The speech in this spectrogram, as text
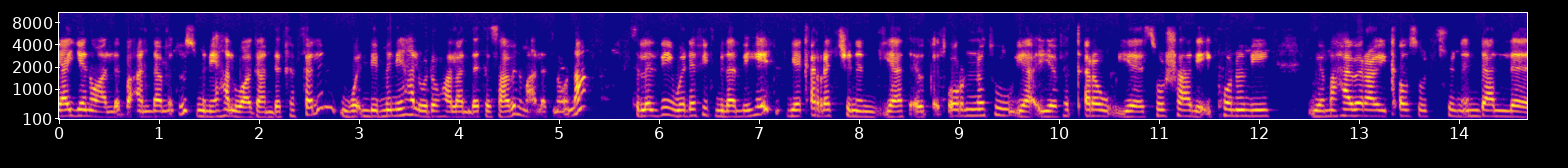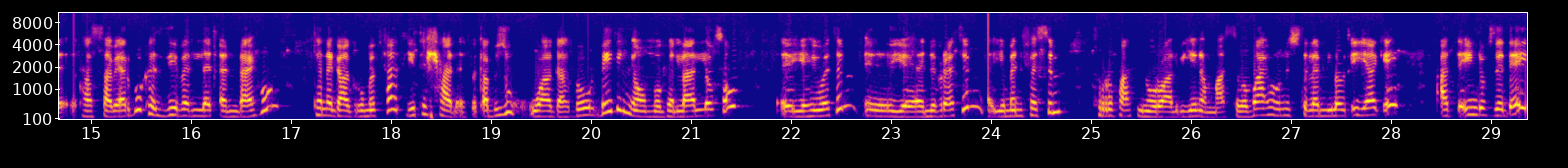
ያየነው አለ በአንድ ዓመት ውስጥ ምን ያህል ዋጋ እንደከፈልን ምን ያህል ወደኋላ እንደተሳብን ማለት ነው እና ስለዚህ ወደፊት ለመሄድ የቀረችንን ጦርነቱ የፈጠረው የሶሻል የኢኮኖሚ የማህበራዊ ቀውሶችን እንዳለ ታሳቢ አድርጎ ከዚህ የበለጠ እንዳይሆን ተነጋግሮ መፍታት የተሻለ በቃ ብዙ ዋጋ በየትኛውም ወገን ላለው ሰው የህይወትም የንብረትም የመንፈስም ትሩፋት ይኖረዋል ብዬ ነው የማስበው። ባይሆን ውስጥ ለሚለው ጥያቄ at end of the day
